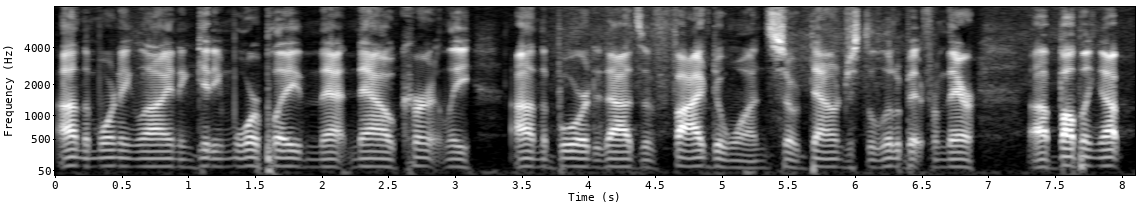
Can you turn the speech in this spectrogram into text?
on the morning line, and getting more play than that now. Currently on the board at odds of five to one, so down just a little bit from there. Uh, bubbling up,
